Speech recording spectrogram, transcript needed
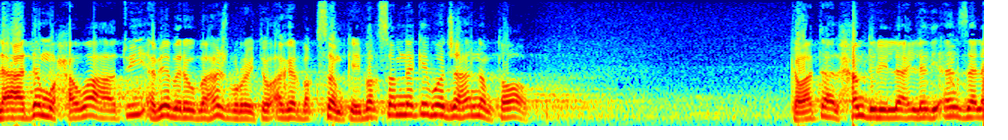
لە ئادەم و حەوا هاتووی ئەبێ بەرەو بەهش بڕۆیتەوە ئەگەر بە قسم بکەی بە قسم نەکەی بۆ جەهنم تەواو كواتا الحمد لله الذي أنزل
